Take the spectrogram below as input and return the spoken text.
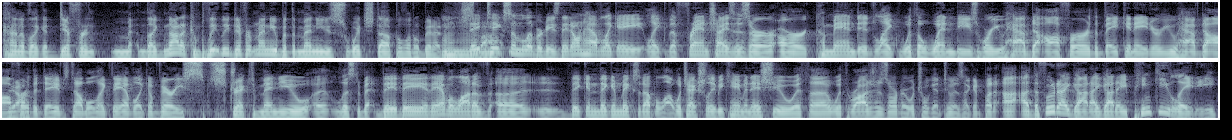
kind of like a different, me- like not a completely different menu, but the menu switched up a little bit at each they spot. take some liberties. They don't have like a like the franchises are are commanded like with a Wendy's where you have to offer the Baconator, you have to offer Yeah. the Dave's Double. Like they have like a very s- strict menu uh, list of they they they have a lot of uh they can they can mix it up a lot, which actually became an issue with uh with Raj's order, which we'll get to in a second. But uh, uh, the food I got, I got a Pinky Lady,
